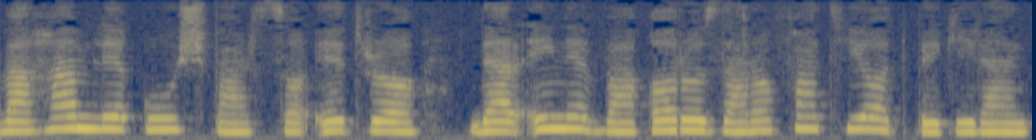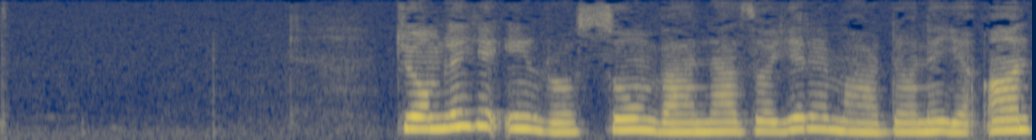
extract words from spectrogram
و حمل گوش بر ساعد را در عین وقار و ظرافت یاد بگیرند جمله این رسوم و نظایر مردانه آن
